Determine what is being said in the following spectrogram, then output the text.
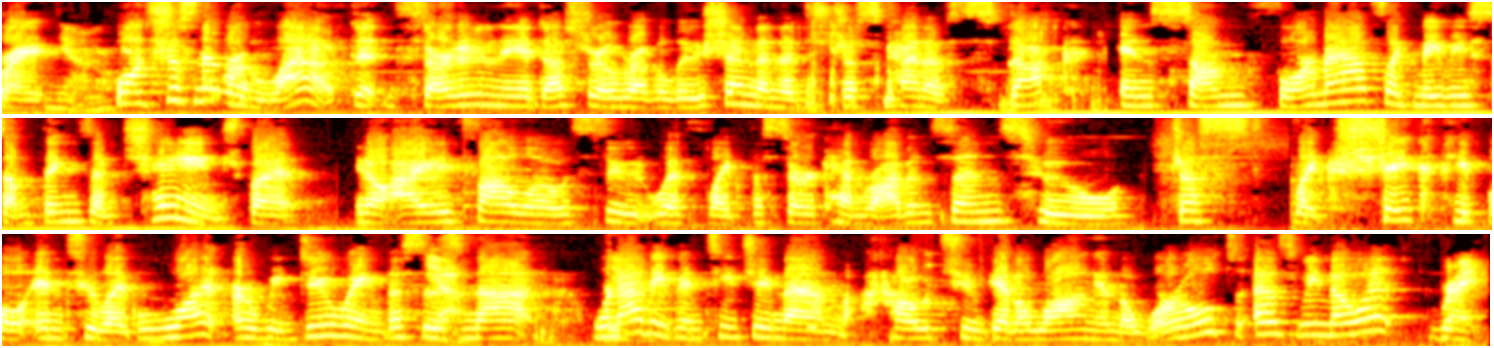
Right. Yeah. Well, it's just never left. It started in the Industrial Revolution and it's just kind of stuck in some formats. Like maybe some things have changed, but you know, I follow suit with like the Sir Ken Robinsons who just like shake people into like what are we doing? This is yeah. not we're yeah. not even teaching them how to get along in the world as we know it. Right.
